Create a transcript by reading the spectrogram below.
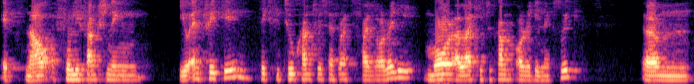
it's now a fully functioning UN treaty. 62 countries have ratified it already. More are likely to come already next week. Um,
